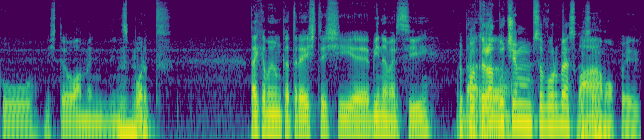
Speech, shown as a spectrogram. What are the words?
cu niște oameni din Mhm. sport. Taică meu încă trăiește și e bine mersi. Păi poate îl aducem să vorbească. Ba, sau... mă, păi,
